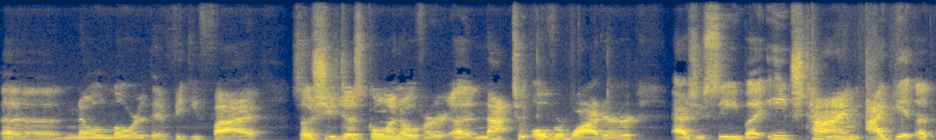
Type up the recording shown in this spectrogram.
uh, no lower than 55. So she's just going over uh, not to overwater, as you see, but each time I get a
